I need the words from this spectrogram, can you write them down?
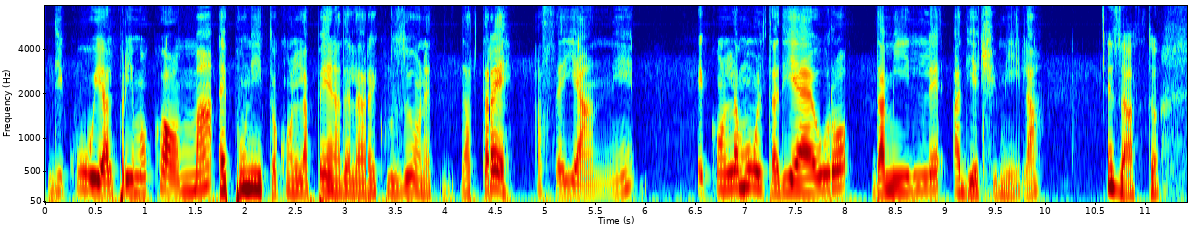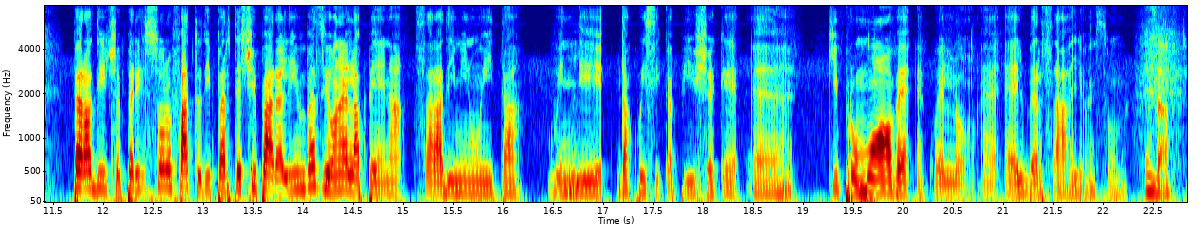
di cui al primo comma è punito con la pena della reclusione da 3 a 6 anni e con la multa di euro da 1000 a 10.000. Esatto. Però dice per il solo fatto di partecipare all'invasione la pena sarà diminuita, quindi da qui si capisce che eh, chi promuove è quello, è, è il bersaglio, insomma. Esatto.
